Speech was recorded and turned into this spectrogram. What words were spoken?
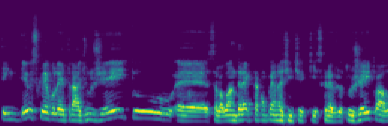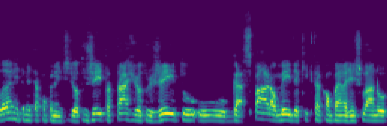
Tem, eu escrevo letra A de um jeito, é, sei lá, o André que está acompanhando a gente aqui escreve de outro jeito, a Alane também está acompanhando a gente de outro jeito, a Tati de outro jeito, o Gaspar Almeida aqui que está acompanhando a gente lá no,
